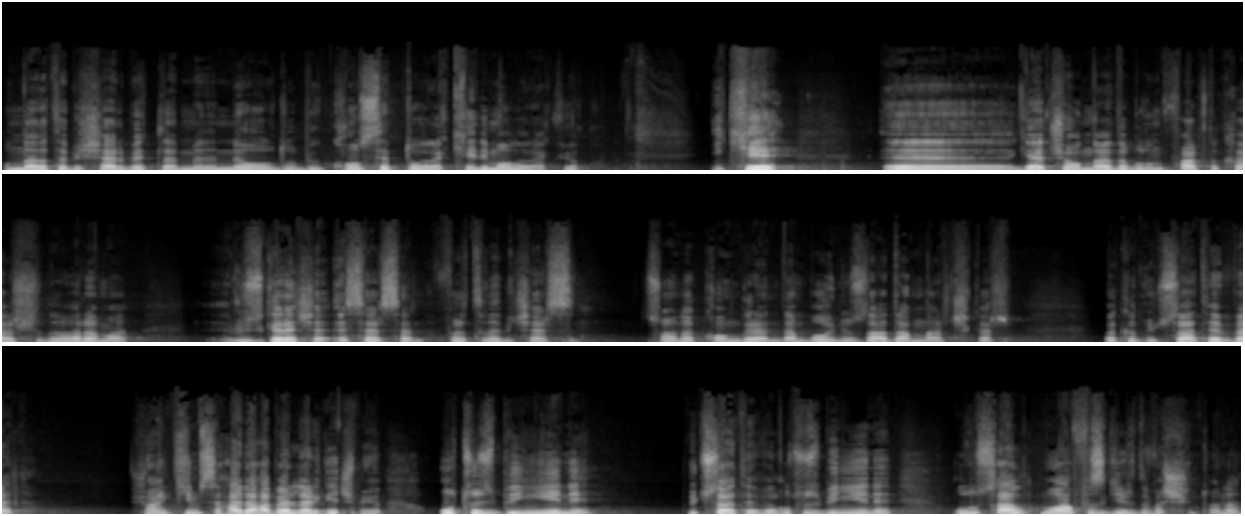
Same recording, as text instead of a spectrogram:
Bunlarda tabii şerbetlenmenin ne olduğu bir konsept olarak, kelime olarak yok. İki, e, gerçi onlarda bunun farklı karşılığı var ama rüzgar esersen fırtına biçersin. Sonra kongrenden boynuzlu adamlar çıkar. Bakın 3 saat evvel şu an kimse hala haberler geçmiyor. 30 bin yeni 3 saat evvel 30 bin yeni ulusal muhafız girdi Washington'a.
